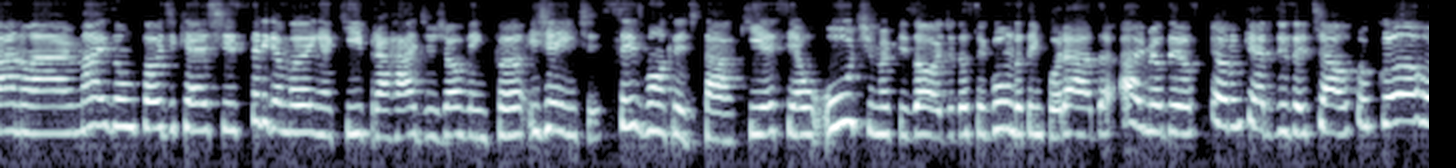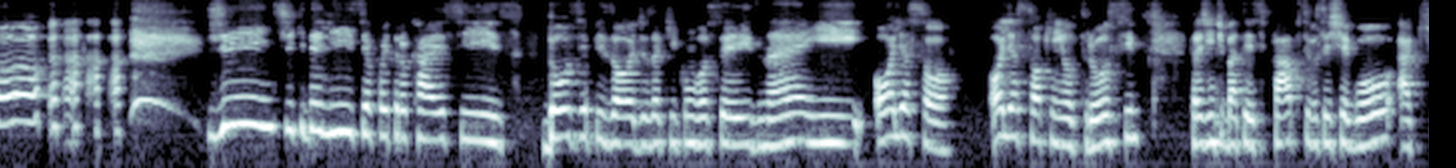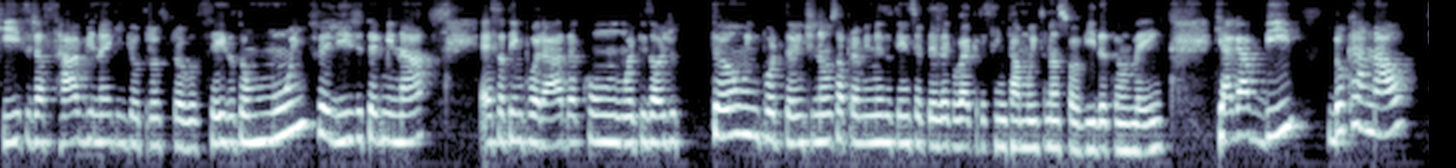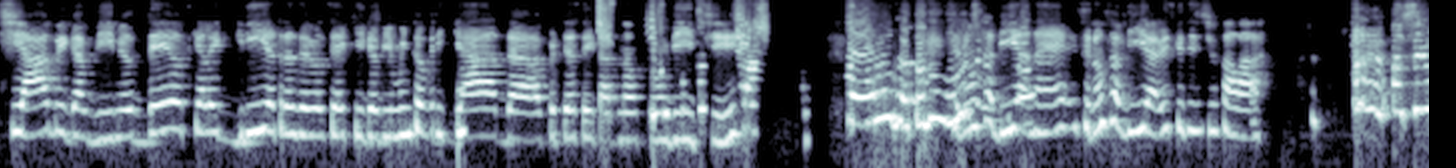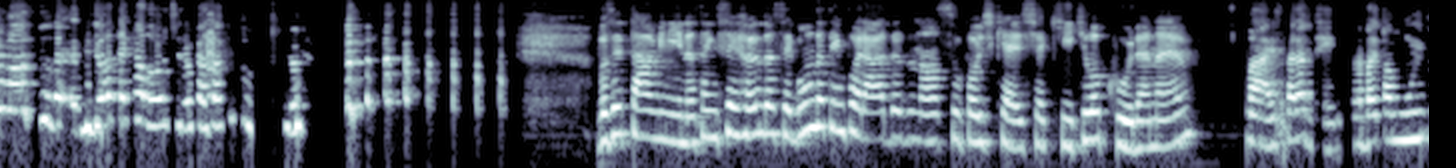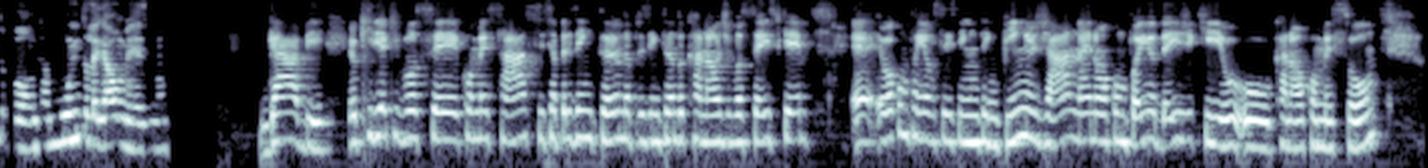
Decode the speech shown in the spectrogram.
Está no ar mais um podcast Se Liga Mãe aqui para a Rádio Jovem Pan. E, gente, vocês vão acreditar que esse é o último episódio da segunda temporada? Ai, meu Deus, eu não quero dizer tchau, socorro! gente, que delícia foi trocar esses 12 episódios aqui com vocês, né? E olha só, Olha só quem eu trouxe para a gente bater esse papo. Se você chegou aqui, você já sabe, né, quem que eu trouxe para vocês. Eu estou muito feliz de terminar essa temporada com um episódio tão importante, não só para mim, mas eu tenho certeza que vai acrescentar muito na sua vida também. Que é a Gabi do canal Tiago e Gabi. Meu Deus, que alegria trazer você aqui, Gabi. Muito obrigada por ter aceitado nosso convite honra, todo mundo. Você não sabia, né? Você não sabia, eu esqueci de te falar. Achei uma. Me deu até calor, tirei o casaco e tudo. Você tá, meninas, tá encerrando a segunda temporada do nosso podcast aqui. Que loucura, né? Mas, parabéns. O trabalho tá muito bom, tá muito legal mesmo. Gabi, eu queria que você começasse se apresentando, apresentando o canal de vocês, porque é, eu acompanho vocês tem um tempinho já, né? Não acompanho desde que o, o, canal começou,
